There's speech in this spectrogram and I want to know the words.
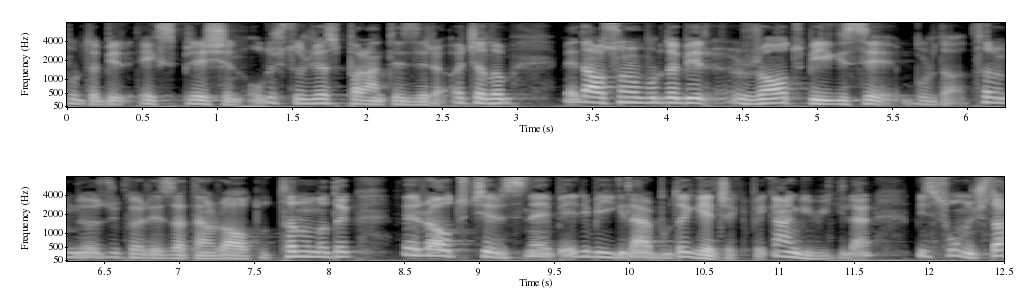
Burada bir expression oluşturacağız. Parantezleri açalım. Ve daha sonra burada bir route bilgisi burada tanımlıyoruz. Yukarıya zaten route'u tanımladık. Ve route içerisine belli bilgiler burada gelecek. Peki hangi bilgiler? Biz sonuçta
